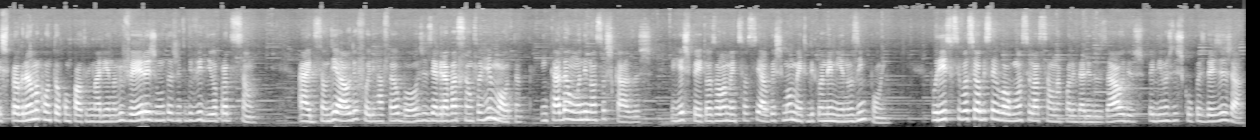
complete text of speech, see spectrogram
Este programa contou com pauta de Mariana Oliveira e junto a gente dividiu a produção. A edição de áudio foi de Rafael Borges e a gravação foi remota, em cada uma de nossas casas em respeito ao isolamento social que este momento de pandemia nos impõe. Por isso, se você observou alguma oscilação na qualidade dos áudios, pedimos desculpas desde já.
